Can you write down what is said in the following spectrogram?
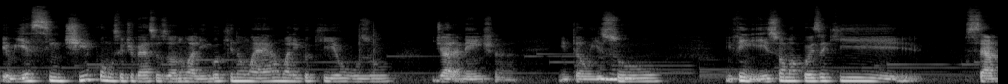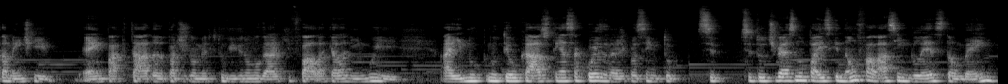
Eu ia sentir como se eu estivesse usando uma língua que não é uma língua que eu uso diariamente, né? Então isso, uhum. enfim, isso é uma coisa que certamente é impactada a partir do momento que tu vive num lugar que fala aquela língua e Aí no, no teu caso tem essa coisa, né? Tipo assim, tu, se, se tu tivesse num país que não falasse inglês tão bem,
